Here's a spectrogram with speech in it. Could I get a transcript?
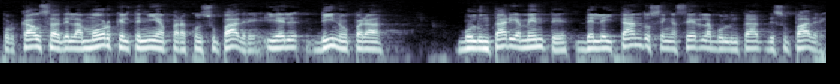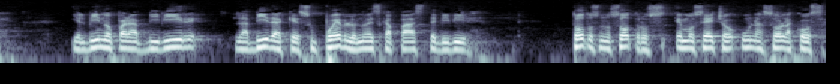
por causa del amor que él tenía para con su padre y él vino para voluntariamente deleitándose en hacer la voluntad de su padre y él vino para vivir la vida que su pueblo no es capaz de vivir. Todos nosotros hemos hecho una sola cosa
